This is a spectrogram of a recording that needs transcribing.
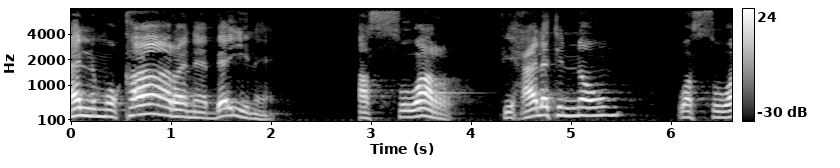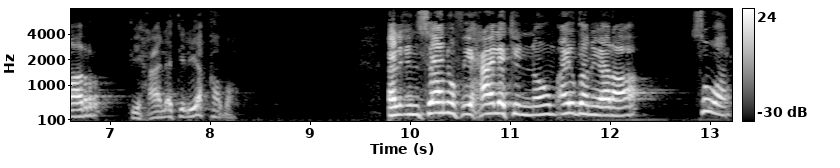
المقارنة بين الصور في حالة النوم والصور في حالة اليقظة. الإنسان في حالة النوم أيضا يرى صور.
